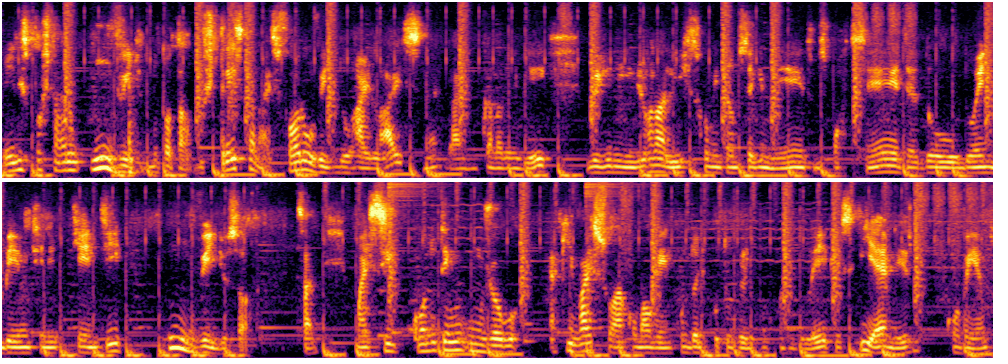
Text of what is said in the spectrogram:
Eles postaram um vídeo no total, dos três canais, fora o vídeo do Highlights, né, lá no canal da NBA, vídeo de jornalistas comentando segmentos do Sport Center, do, do NBA TNT, um vídeo só, sabe? Mas se quando tem um jogo aqui vai soar como alguém com dor de cotovelo por conta do Lakers, e é mesmo, convenhamos.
